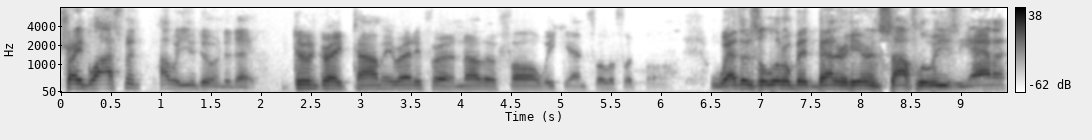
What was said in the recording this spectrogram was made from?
Trey Blossman, how are you doing today? Doing great, Tommy. Ready for another fall weekend full of football. Weather's a little bit better here in South Louisiana,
